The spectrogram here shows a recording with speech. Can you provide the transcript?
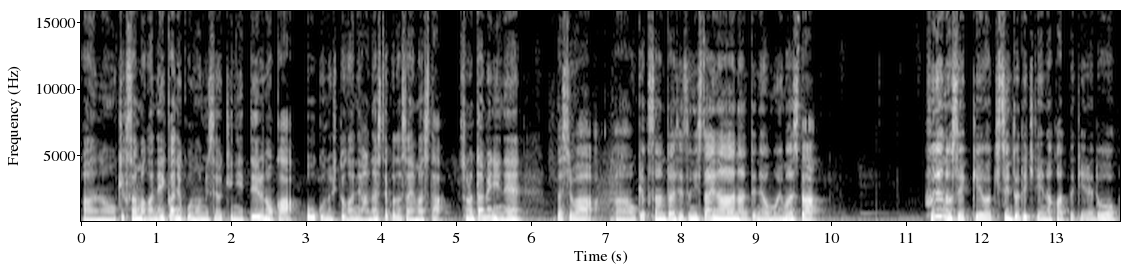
あのお客様がねいかにこのお店を気に入っているのか多くの人がね話してくださいました。その度にね私はあお客さん大切にしたいなーなんてね思いました。船の設計はきちんとできていなかったけれど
